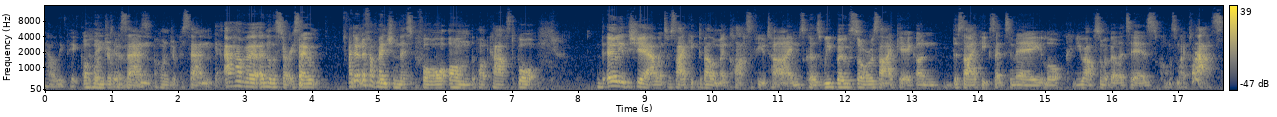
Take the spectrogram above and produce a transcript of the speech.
how we pick. A hundred percent. a hundred percent. I have a, another story. So I don't know if I've mentioned this before on the podcast, but earlier this year I went to a psychic development class a few times because we both saw a psychic, and the psychic said to me, "Look, you have some abilities. Come to my class."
